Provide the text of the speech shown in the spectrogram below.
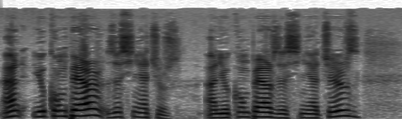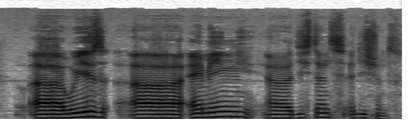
and you compare the signatures, and you compare the signatures uh, with uh, Hamming uh, distance editions.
